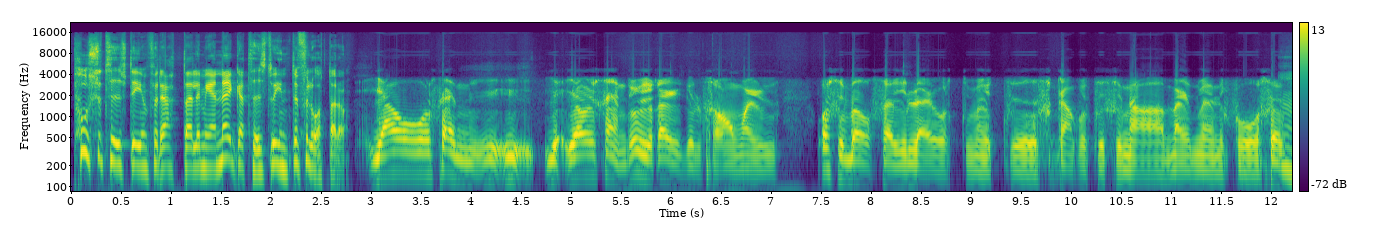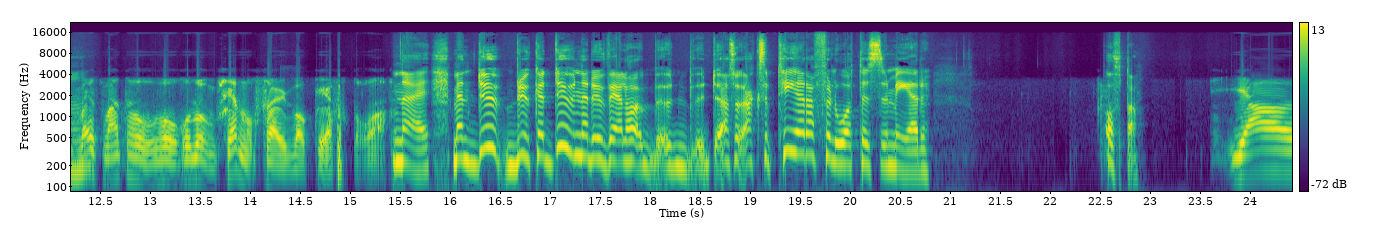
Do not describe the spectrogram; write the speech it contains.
positivt inför detta eller mer negativt och inte förlåta då? Ja, och sen, ja, sen då i regel så har man ju och så bör sig illa åt mot, eh, kanske till sina medmänniskor. Så mm. vet man inte hur, hur, hur de känner sig bak efter. Nej, men du, brukar du när du väl har, alltså acceptera förlåtelser mer ofta? Ja,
